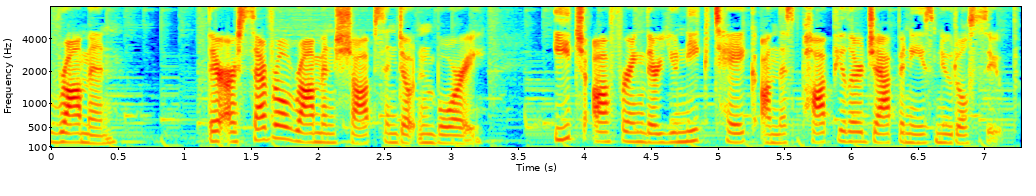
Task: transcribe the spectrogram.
Ramen. There are several ramen shops in Dotonbori, each offering their unique take on this popular Japanese noodle soup.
